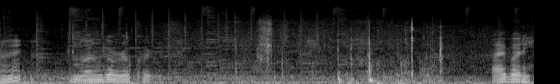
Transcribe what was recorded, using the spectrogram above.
Alright, let him go real quick. Hi, buddy.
